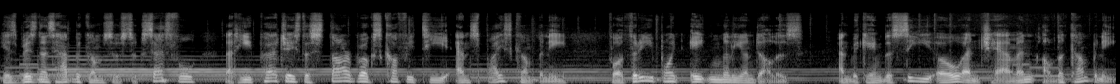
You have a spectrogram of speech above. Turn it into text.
his business had become so successful that he purchased the Starbucks Coffee Tea and Spice Company for $3.8 million and became the CEO and chairman of the company.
